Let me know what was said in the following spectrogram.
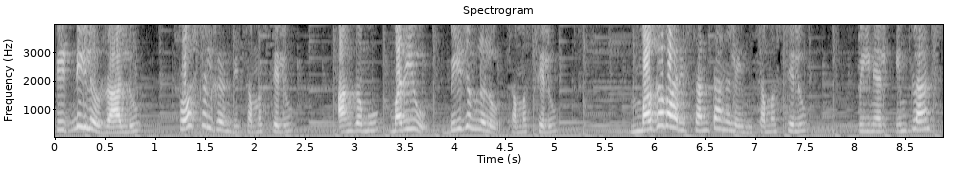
కిడ్నీలో రాళ్ళు ప్రోస్టల్ గ్రంథి సమస్యలు అంగము మరియు బీజములలో సమస్యలు మగవారి సంతానలేమి సమస్యలు penile implants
